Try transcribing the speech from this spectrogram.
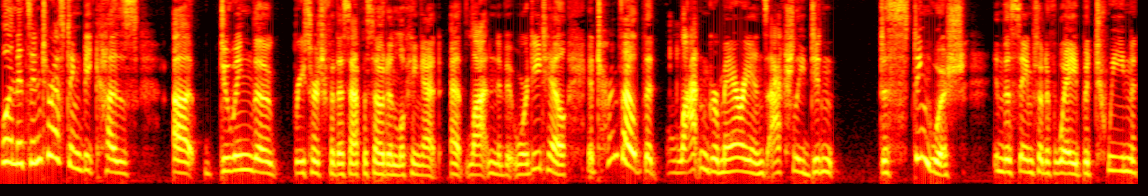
Well, and it's interesting because uh, doing the research for this episode and looking at, at Latin in a bit more detail, it turns out that Latin grammarians actually didn't distinguish in the same sort of way between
